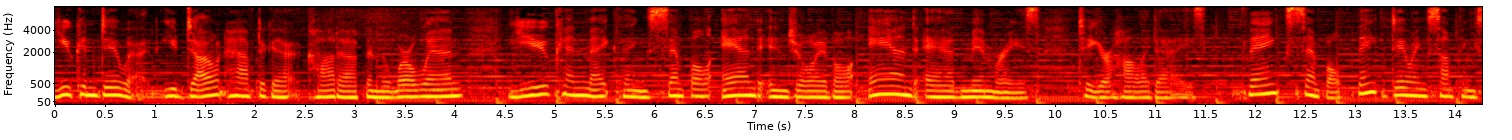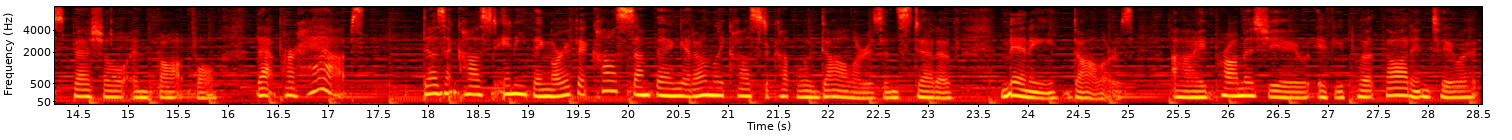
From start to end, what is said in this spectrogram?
you can do it. You don't have to get caught up in the whirlwind. You can make things simple and enjoyable and add memories to your holidays. Think simple. Think doing something special and thoughtful that perhaps doesn't cost anything, or if it costs something, it only costs a couple of dollars instead of many dollars. I promise you, if you put thought into it,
